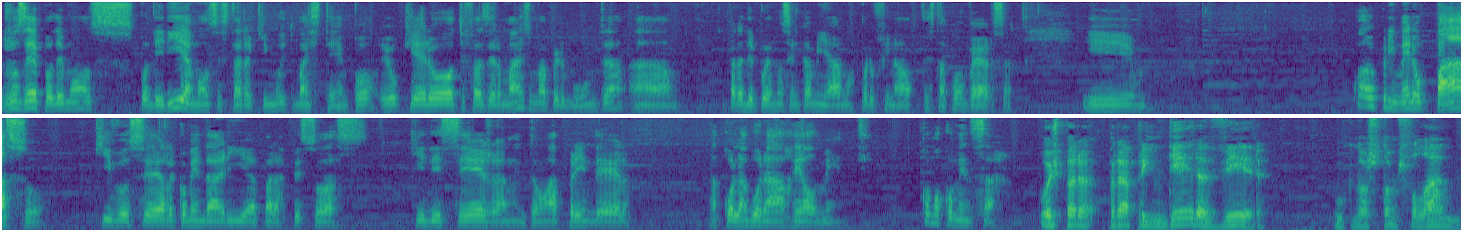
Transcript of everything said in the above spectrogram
José, podemos, poderíamos estar aqui muito mais tempo. Eu quero te fazer mais uma pergunta uh, para depois nos encaminharmos para o final desta conversa. E qual é o primeiro passo que você recomendaria para as pessoas que desejam então aprender a colaborar realmente? Como começar? Pois para, para aprender a ver o que nós estamos falando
